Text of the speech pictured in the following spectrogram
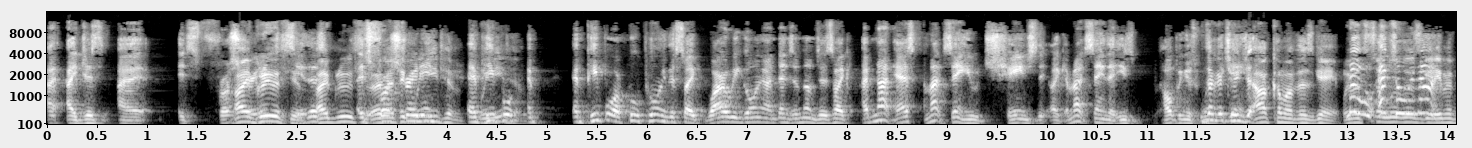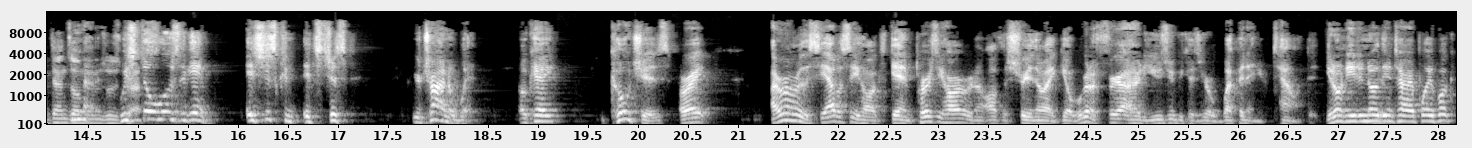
I, I just I it's frustrating. I frustrating. agree to with you. this. I agree with It's you. And I think we frustrating, need him. and We people and, and people are poo pooing this. Like, why are we going on Denzel Mims? It's like I'm not asking. I'm not saying he would change. The, like, I'm not saying that he's helping us. He's not gonna change the outcome of this game. We No, would still absolutely lose not. game if Denzel No, Mims was. we dressed. still lose the game. It's just it's just you're trying to win. Okay, coaches. All right. I remember the Seattle Seahawks getting Percy Harvin off the street, and they're like, "Yo, we're gonna figure out how to use you because you're a weapon and you're talented. You don't need to know the entire playbook.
